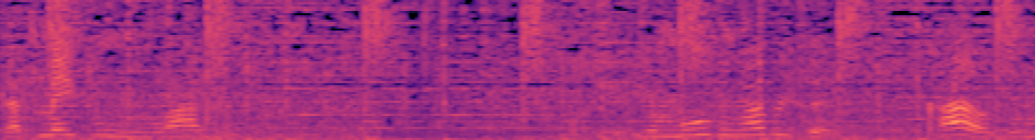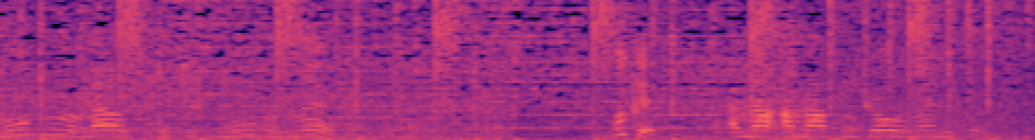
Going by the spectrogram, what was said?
That's making me laggy. You're moving everything. Kyle, you're moving the mouse, which is moving this. Look it. I'm not I'm not controlling anything.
